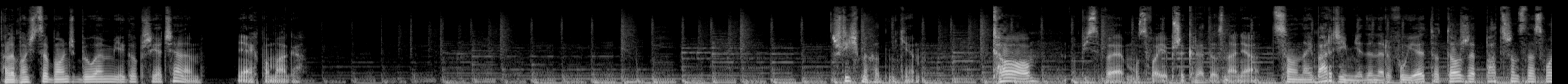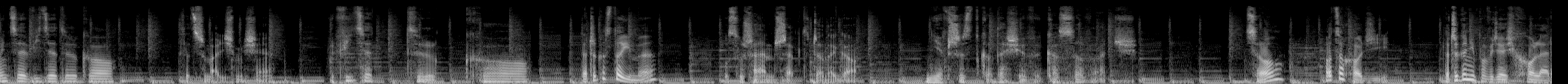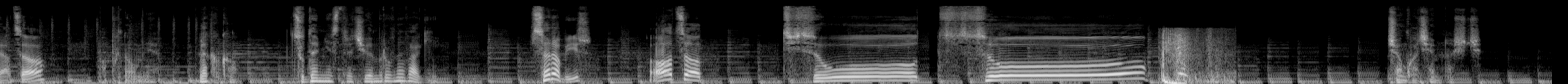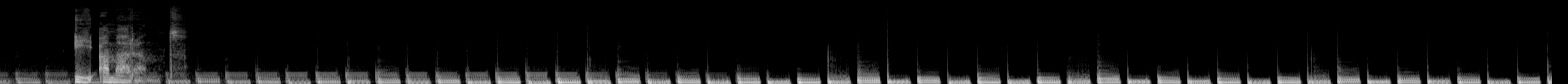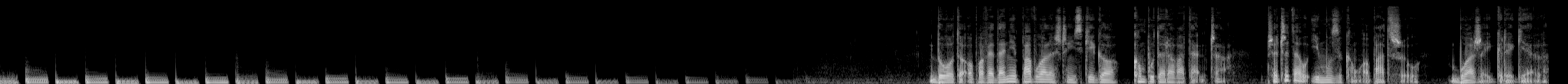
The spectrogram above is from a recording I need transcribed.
Ale bądź co bądź byłem jego przyjacielem. Niech pomaga. Szliśmy chodnikiem. To, opisywałem mu swoje przykre doznania, co najbardziej mnie denerwuje, to to, że patrząc na słońce widzę tylko... Zatrzymaliśmy się. Widzę tylko... Dlaczego stoimy? Usłyszałem szept Johnego. Nie wszystko da się wykasować. Co? O co chodzi? Dlaczego nie powiedziałeś cholera, co? Popchnął mnie. Lekko. Cudem nie straciłem równowagi. Co robisz? O co? Cu... Cu... Ciągła ciemność. I amarant. To opowiadanie Pawła Leszczyńskiego Komputerowa tęcza. Przeczytał i muzyką opatrzył Błażej Grygiel.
